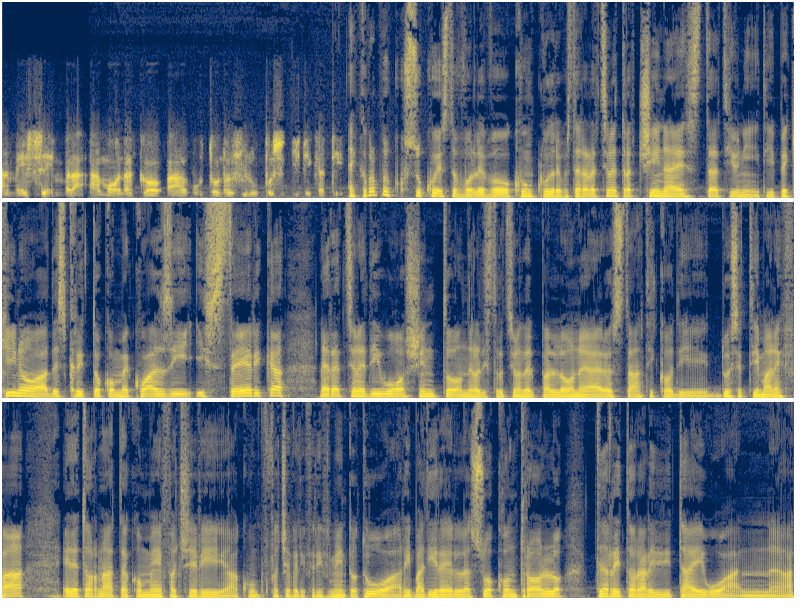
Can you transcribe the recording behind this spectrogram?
a me sembra a Monaco ha avuto uno sviluppo significativo. Ecco, proprio su questo volevo concludere questa relazione tra Cina e Stati Uniti. Pechino ha descritto come quasi isterica la reazione di Washington nella distruzione del pallone aerostatico di due settimane fa ed è tornata, come facevi, a facevi riferimento tu, a ribadire il suo controllo territoriale di Taiwan.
